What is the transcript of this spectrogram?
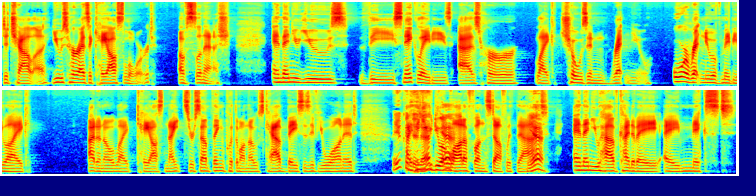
Dechala, use her as a Chaos Lord of Slaanesh, and then you use the Snake Ladies as her like chosen retinue, or a retinue of maybe like I don't know, like Chaos Knights or something. Put them on those cav bases if you wanted. You can I think that. you could do yeah. a lot of fun stuff with that. Yeah. And then you have kind of a a mixed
